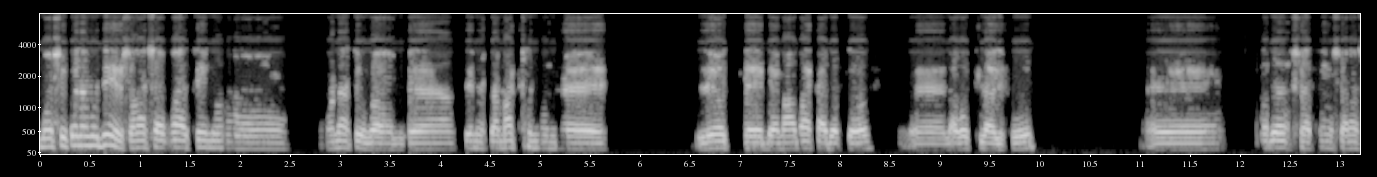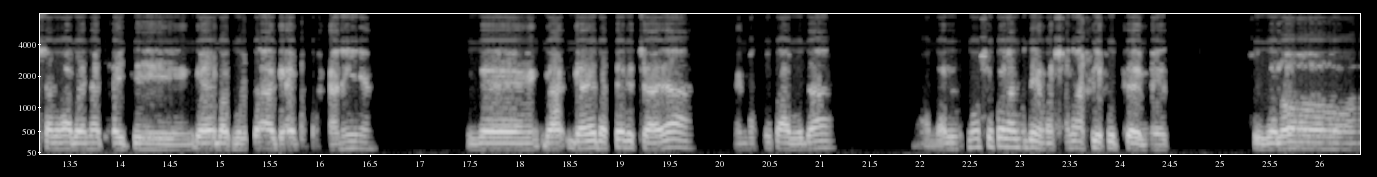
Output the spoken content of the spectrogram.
כמו שכולם יודעים, שנה שעברה עשינו עונה טובה, ועשינו את המקסימום להיות אה, במאבק עד הסוף, אה, לרוץ לאליפות. אה, בדרך שעשינו שנה שעברה באמת הייתי גאה בקבוצה, גאה בשחקנים, וגאה בצוות שהיה, הם עשו את העבודה, אבל כמו שכולם יודעים, השנה החליפו צוות, שזה לא,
